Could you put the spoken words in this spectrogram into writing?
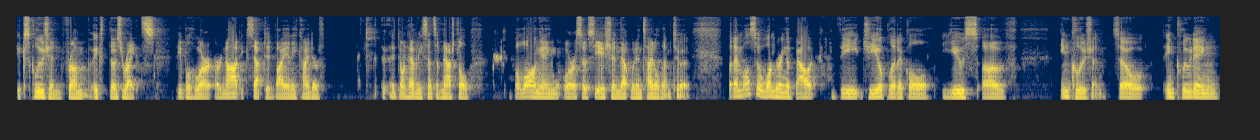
exclusion from ex- those rights people who are, are not accepted by any kind of uh, don't have any sense of national belonging or association that would entitle them to it but i'm also wondering about the geopolitical use of inclusion so including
